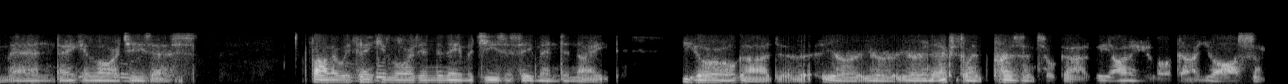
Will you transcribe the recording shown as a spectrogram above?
Yes, Lord. Lord. Amen. Thank you, Lord Jesus. Father, we thank you, Lord, in the name of Jesus. Amen. Tonight, you're, oh God, you're you're you're an excellent presence, oh God. We honor you, Lord God. You're awesome,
